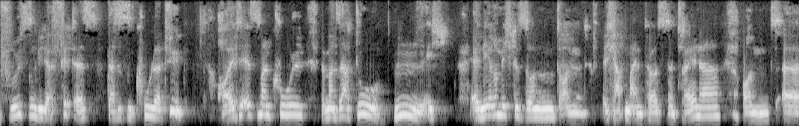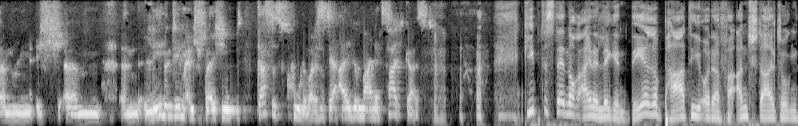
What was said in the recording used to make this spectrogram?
frühesten wieder fit ist, das ist ein cooler Typ. Heute ist man cool, wenn man sagt, du, hm, ich ernähre mich gesund und ich habe meinen Personal Trainer und ähm, ich ähm, ähm, lebe dementsprechend. Das ist cool, aber das ist der allgemeine Zeitgeist. Gibt es denn noch eine legendäre Party oder Veranstaltung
